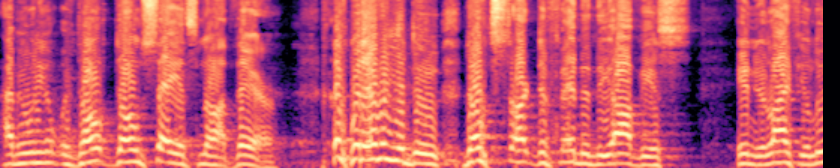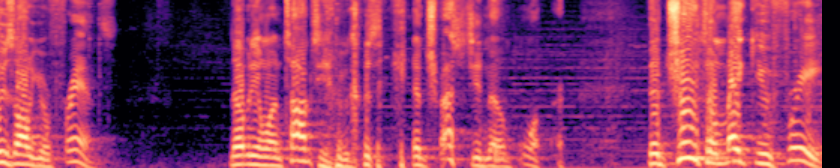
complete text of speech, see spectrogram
I mean, don't, don't say it's not there. Whatever you do, don't start defending the obvious in your life. You'll lose all your friends. Nobody will want to talk to you because they can't trust you no more. The truth will make you free.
